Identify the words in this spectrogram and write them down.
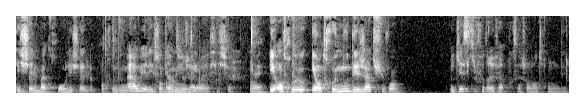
L'échelle macro, l'échelle entre nous. Ah oui, elle est entre individuelle, ouais, c'est sûr. Ouais. Et, entre, et entre nous déjà, tu vois. Mais qu'est-ce qu'il faudrait faire pour que ça change entre nous déjà?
